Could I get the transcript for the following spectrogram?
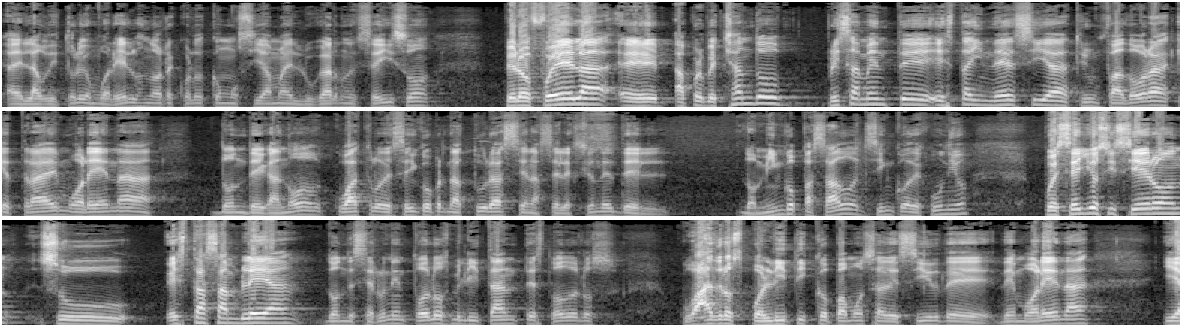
el Auditorio Morelos, no recuerdo cómo se llama el lugar donde se hizo, pero fue la, eh, aprovechando precisamente esta inercia triunfadora que trae Morena, donde ganó cuatro de seis gobernaturas en las elecciones del domingo pasado, el 5 de junio, pues ellos hicieron su esta asamblea donde se reúnen todos los militantes, todos los cuadros políticos, vamos a decir, de, Morena, y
